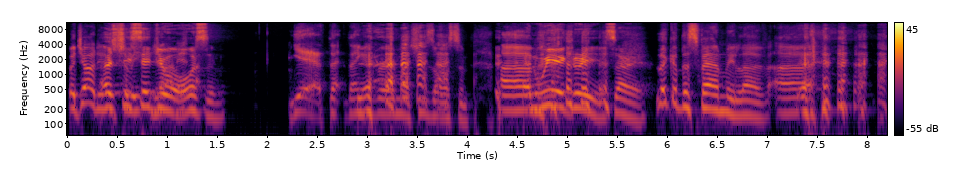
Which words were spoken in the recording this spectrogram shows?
but yeah, Oh, she said you know, were awesome. Yeah, th- thank you very much. She's awesome. Um, and we agree. Sorry. look at this family love. Uh,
